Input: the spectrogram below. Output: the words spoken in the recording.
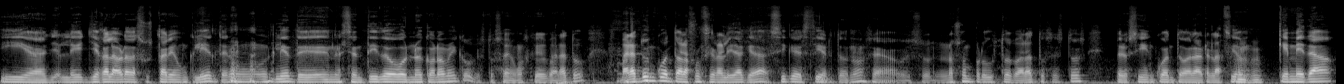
y eh, le llega la hora de asustar a un cliente, ¿no? Un cliente en el sentido no económico, que esto sabemos que es barato, barato en cuanto a la funcionalidad que da, sí que es cierto, ¿no? O sea, eso- no son productos baratos estos, pero sí en cuanto a la relación que me da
